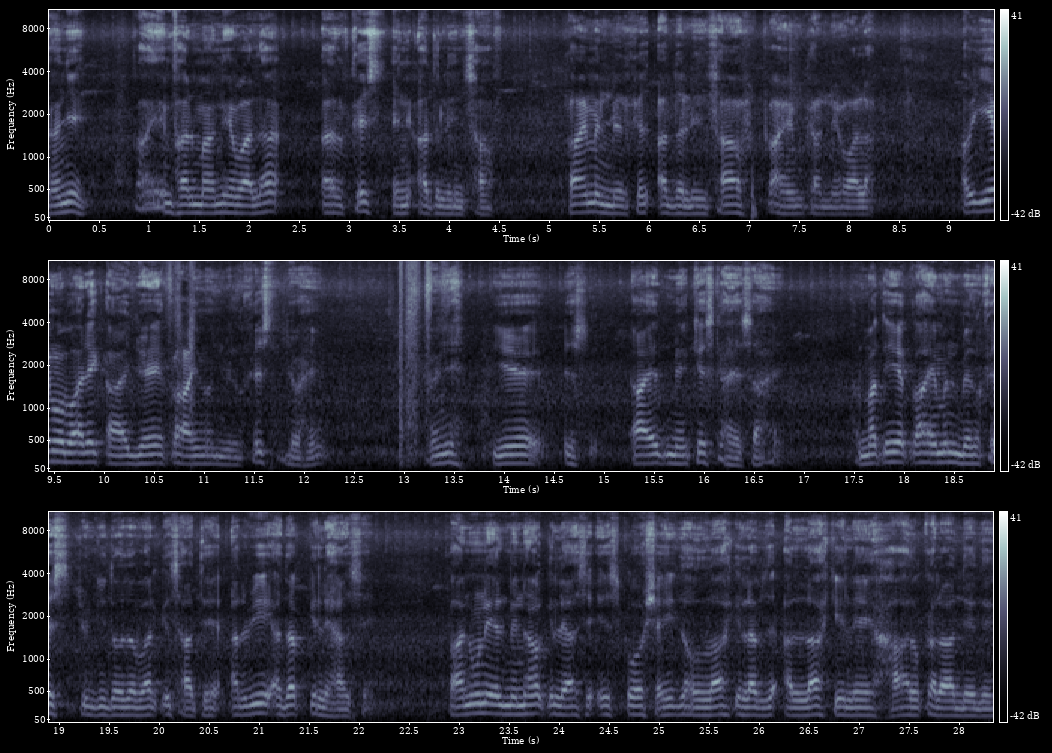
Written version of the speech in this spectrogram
ہاں جی؟ قائم فرمانے والا القص یعنی عدل انصاف۔ قائم بالقص عدل انصاف قائم کرنے والا۔ اب یہ مبارک آج جو ہے قائم بالقص جو ہے ہاں جی؟ یہ اس آیت میں کس کا حصہ ہے؟ حرمت یہ قائم بالقص چونکہ دو زبر کے ساتھ ہے، عربی ادب کے لحاظ سے۔ قانون علم نو کے لحاظ سے اس کو شہید اللہ کے لفظ اللہ کے لیے حال قرار دے دیں۔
